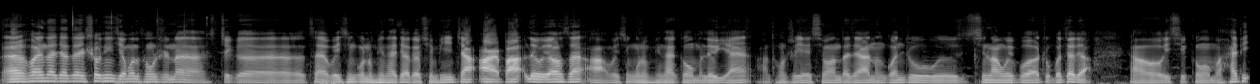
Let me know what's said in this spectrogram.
嗯，欢迎大家在收听节目的同时呢，这个在微信公众平台调调全拼加二八六幺三啊，微信公众平台给我们留言啊。同时也希望大家能关注新浪微博主播调调，然后一起跟我们 happy。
